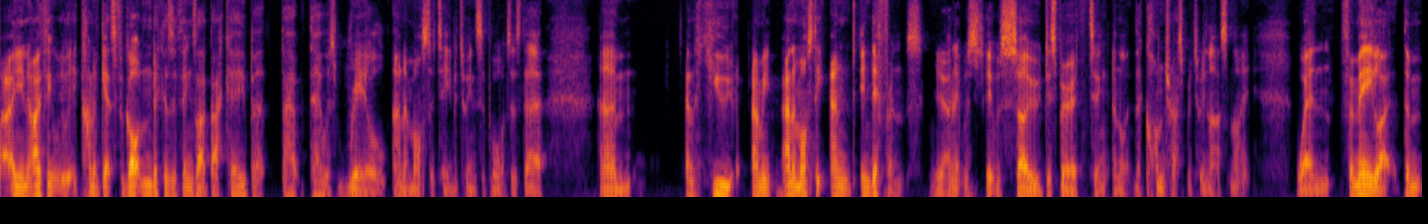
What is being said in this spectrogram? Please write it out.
I mean, I think it kind of gets forgotten because of things like Baku, but that there was real animosity between supporters there. Um, and huge, I mean, animosity and indifference yeah. and it was it was so dispiriting and like the contrast between last night when for me like the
